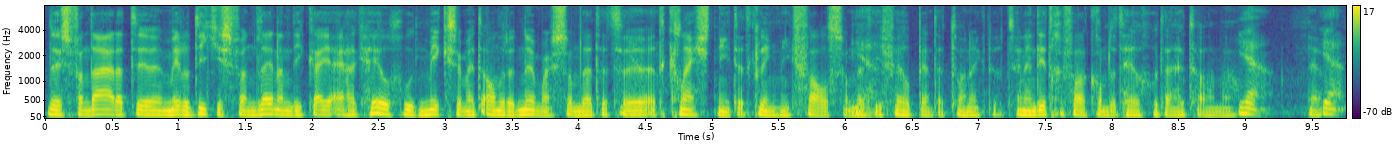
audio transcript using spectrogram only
Dus vandaar dat de melodietjes van Lennon die kan je eigenlijk heel goed mixen met andere nummers. Omdat het, eh, het clasht niet, het klinkt niet vals. Omdat Ja. hij veel pentatonic doet. En in dit geval komt het heel goed uit allemaal. Ja, ja. Ja.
